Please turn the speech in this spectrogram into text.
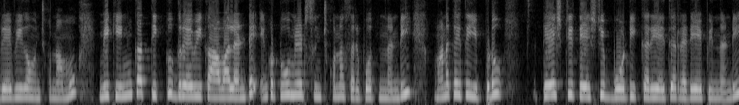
గ్రేవీగా ఉంచుకున్నాము. మీకు ఇంకా థిక్ గ్రేవీ కావాలంటే ఇంకా టూ మినిట్స్ ఉంచుకున్నా సరిపోతుందండి. మనకైతే ఇప్పుడు టేస్టీ టేస్టీ బోటీ కర్రీ అయితే రెడీ అయిపోయిందండి.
